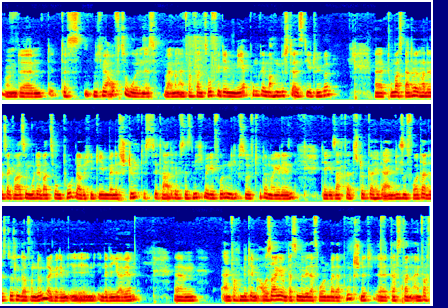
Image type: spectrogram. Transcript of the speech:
und ähm, das nicht mehr aufzuholen ist, weil man einfach dann so viele mehr Punkte machen müsste als die drüber. Äh, Thomas Berthold hat uns ja quasi Motivation pur, glaube ich, gegeben, wenn es stimmt, das Zitat, ich habe es jetzt nicht mehr gefunden, ich habe es nur auf Twitter mal gelesen, der gesagt hat, Stuttgart hätte einen riesen Vorteil, dass Düsseldorf und Nürnberg mit dem, in, in der Liga wären. Ähm, einfach mit dem Aussage, und das sind wir wieder vorhin bei der Punktschnitt, äh, dass dann einfach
